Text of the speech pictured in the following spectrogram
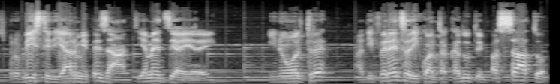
sprovvisti di armi pesanti e mezzi aerei. Inoltre, a differenza di quanto accaduto in passato,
